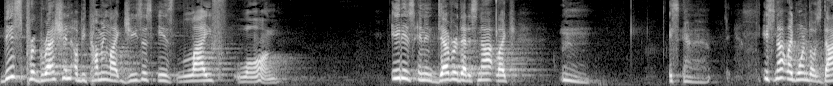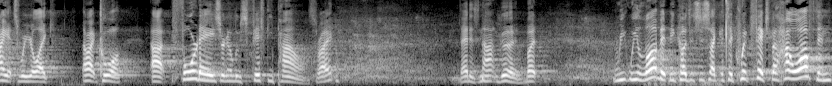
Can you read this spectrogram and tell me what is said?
this progression of becoming like Jesus is lifelong. It is an endeavor that is not like, it's, it's not like one of those diets where you're like, all right, cool. Uh, four days, you're going to lose 50 pounds, right? that is not good. But we, we love it because it's just like, it's a quick fix. But how often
